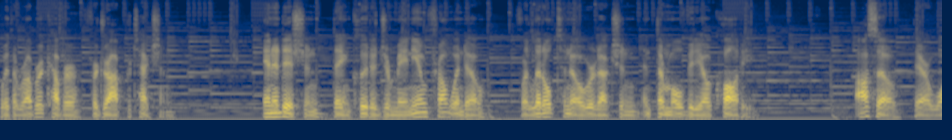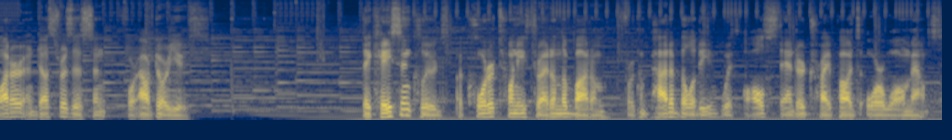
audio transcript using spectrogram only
with a rubber cover for drop protection. In addition, they include a germanium front window for little to no reduction in thermal video quality. Also, they are water and dust resistant for outdoor use. The case includes a quarter 20 thread on the bottom for compatibility with all standard tripods or wall mounts.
